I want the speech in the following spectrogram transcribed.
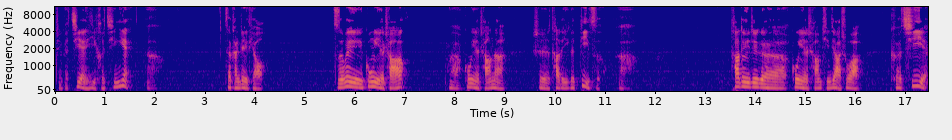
这个建议和经验啊。再看这条，子谓公冶长啊，公冶长呢是他的一个弟子啊。他对这个公冶长评价说啊，可欺也。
